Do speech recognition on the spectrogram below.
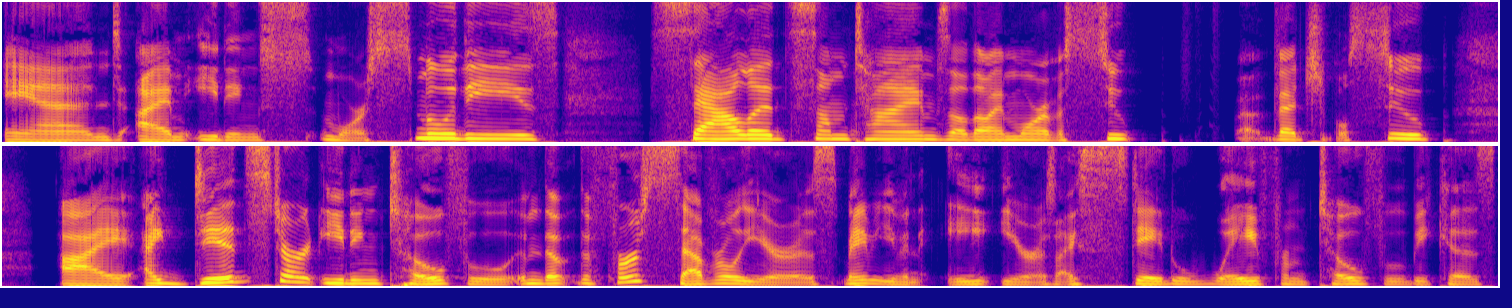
And I'm eating more smoothies, salads sometimes, although I'm more of a soup, uh, vegetable soup. I I did start eating tofu in the, the first several years, maybe even eight years. I stayed away from tofu because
